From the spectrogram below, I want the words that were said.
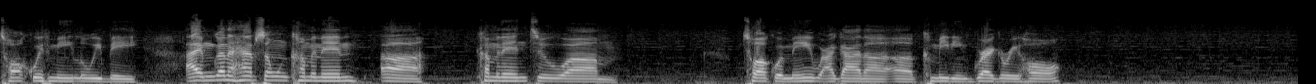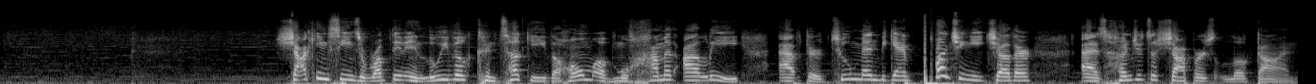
talk with me, Louie Bee. I'm gonna have someone coming in, uh, coming in to um, talk with me. I got a, a comedian Gregory Hall. Shocking scenes erupted in Louisville, Kentucky, the home of Muhammad Ali, after two men began punching each other as hundreds of shoppers looked on.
